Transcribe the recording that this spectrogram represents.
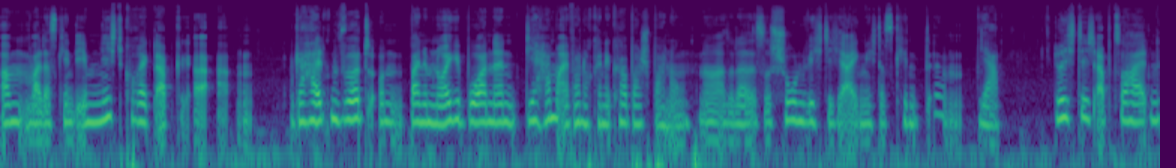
ähm, weil das Kind eben nicht korrekt abgehalten äh, wird. Und bei einem Neugeborenen, die haben einfach noch keine Körperspannung. Ne? Also da ist es schon wichtig, eigentlich das Kind, ähm, ja, richtig abzuhalten.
